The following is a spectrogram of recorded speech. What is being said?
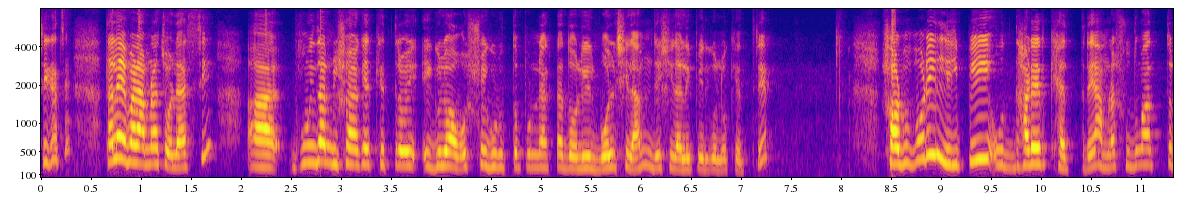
ঠিক আছে? তাহলে এবার আমরা চলে আসছি। ভূমিদান বিষয়কের ক্ষেত্রে এগুলো অবশ্যই গুরুত্বপূর্ণ একটা দলিল বলছিলাম যে শিলালিপিরগুলো ক্ষেত্রে। সর্বোপরি লিপি উদ্ধারের ক্ষেত্রে আমরা শুধুমাত্র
